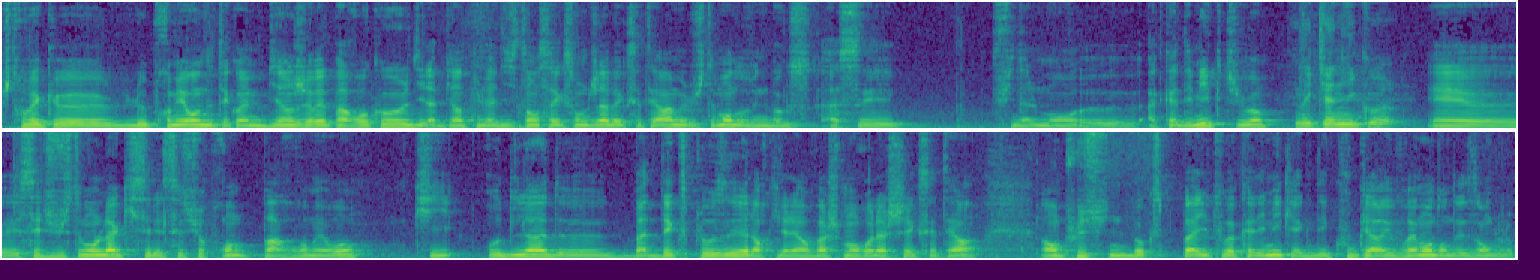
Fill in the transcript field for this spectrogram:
Je trouvais que le premier round était quand même bien géré par Rockhold, il a bien tenu la distance avec son jab, etc. Mais justement dans une boxe assez finalement euh, académique, tu vois. Mécanique, quoi. Et, et c'est justement là qu'il s'est laissé surprendre par Romero, qui, au-delà de, bah, d'exploser alors qu'il a l'air vachement relâché, etc., en plus une boxe pas du tout académique avec des coups qui arrivent vraiment dans des angles,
